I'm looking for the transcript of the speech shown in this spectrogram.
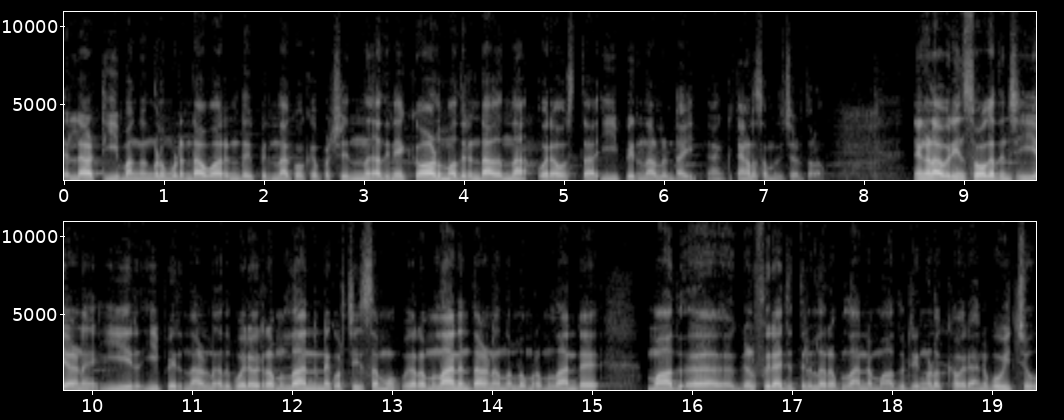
എല്ലാ ടീം അംഗങ്ങളും ഇവിടെ ഉണ്ടാവാറുണ്ട് പെരുന്നാക്കൊക്കെ. പക്ഷെ ഇന്ന് അതിനേക്കാളും അതിലുണ്ടാകുന്ന ഒരവസ്ഥ ഈ പെരുന്നാളിലുണ്ടായി. ഞങ്ങ- ഞങ്ങളെ സംബന്ധിച്ചിടത്തോളം. ഞങ്ങൾ അവരെയും സ്വാഗതം ചെയ്യുകയാണ് ഈ ഈ പെരുന്നാളിന്. അതുപോലെ അവർ റമദാനിനെ കുറച്ച് ഈ സമൂ റമദാൻ എന്താണ് എന്നുള്ളതും റമദാന്റെ മാധു ഗൾഫ് രാജ്യത്തിലുള്ള റമദാന്റെ മാധുര്യങ്ങളൊക്കെ അവർ അനുഭവിച്ചു.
